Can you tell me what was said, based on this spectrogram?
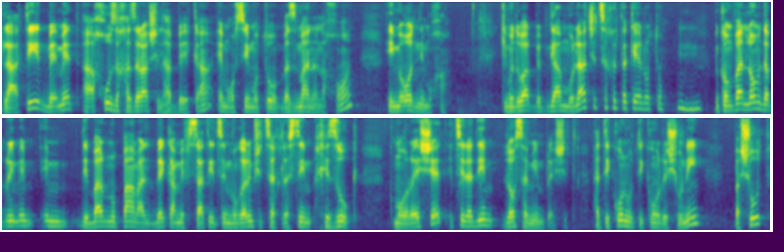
לעתיד באמת האחוז החזרה של הבקע, אם עושים אותו בזמן הנכון, היא מאוד נמוכה. כי מדובר בפגם מולד שצריך לתקן אותו. Mm-hmm. וכמובן לא מדברים, אם, אם דיברנו פעם על בקע מפסעתי אצל מבוגרים שצריך לשים חיזוק כמו רשת, אצל ילדים לא שמים רשת. התיקון הוא תיקון ראשוני, פשוט,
